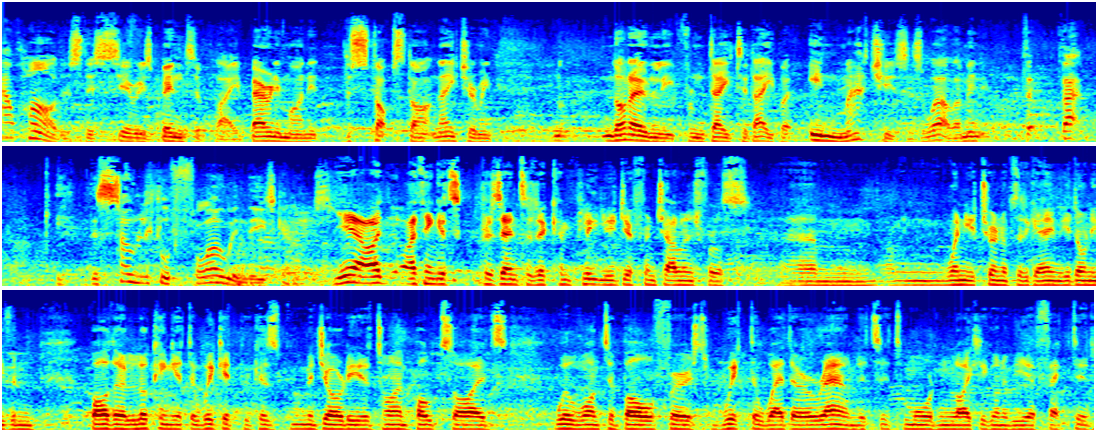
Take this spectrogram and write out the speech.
How hard has this series been to play, bearing in mind it, the stop-start nature? I mean, not only from day to day, but in matches as well. I mean, th- that there's so little flow in these games. Yeah, I, I, think it's presented a completely different challenge for us. Um, I mean, when you turn up to the game, you don't even bother looking at the wicket because majority of the time both sides will want to bowl first with the weather around. It's it's more than likely going to be affected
